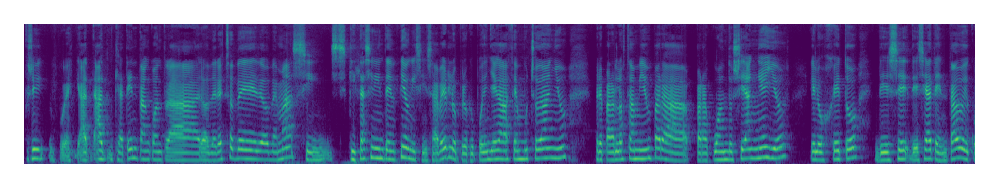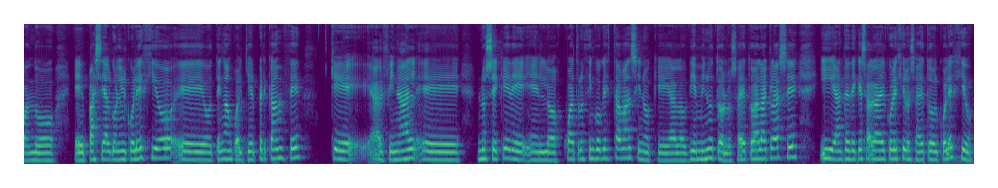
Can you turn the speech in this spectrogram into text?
pues sí, pues que, atentan contra los derechos de, los demás, sin, quizás sin intención y sin saberlo, pero que pueden llegar a hacer mucho daño, prepararlos también para, cuando sean ellos el objeto de ese, de ese atentado. Y cuando eh, pase algo en el colegio eh, o tengan cualquier percance, que al final eh, no se quede en los cuatro o cinco que estaban, sino que a los diez minutos lo sabe toda la clase y antes de que salga del colegio lo sabe todo el colegio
